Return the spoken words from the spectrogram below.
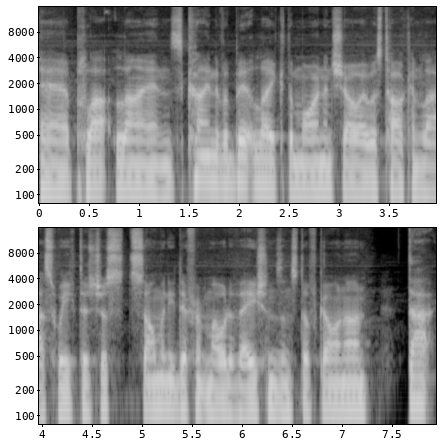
uh, plot lines, kind of a bit like the morning show I was talking last week. There's just so many different motivations and stuff going on that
